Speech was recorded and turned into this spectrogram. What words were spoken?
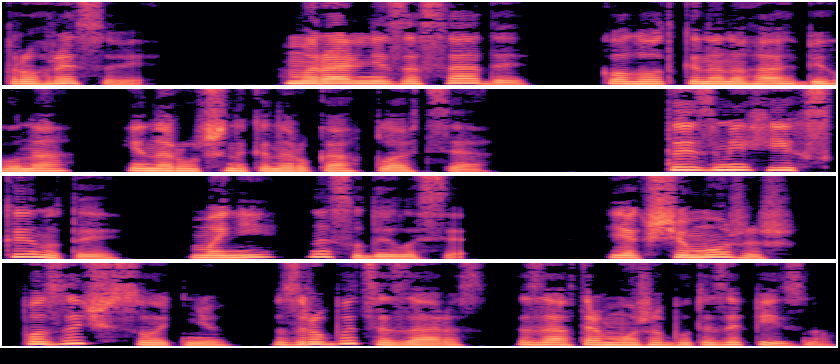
прогресові, моральні засади, колодки на ногах бігуна і наручники на руках плавця. Ти зміг їх скинути, мені не судилося. Якщо можеш, позич сотню, зроби це зараз, завтра може бути запізно.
